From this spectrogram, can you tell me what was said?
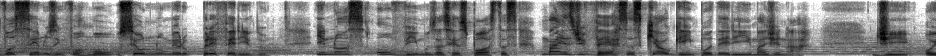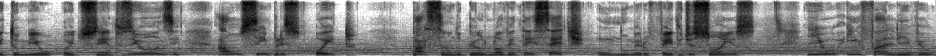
você nos informou o seu número preferido e nós ouvimos as respostas mais diversas que alguém poderia imaginar. De 8.811 a um simples 8, passando pelo 97, um número feito de sonhos, e o infalível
